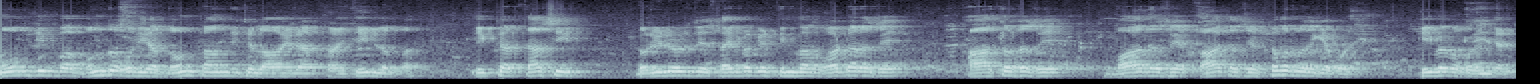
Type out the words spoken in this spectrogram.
মুখ জিব্বা বন্ধ করিয়া দম টান দিতে লাইলা তাইতেই লাগলা একটা তাসি শরীরের যে চার ভাগের তিন ভাগ ওয়াটার আছে, আতস আছে বাদ আছে কাক আছে, সবার মাঝে গিয়ে পড়ে। এইভাবে করেন জানেন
